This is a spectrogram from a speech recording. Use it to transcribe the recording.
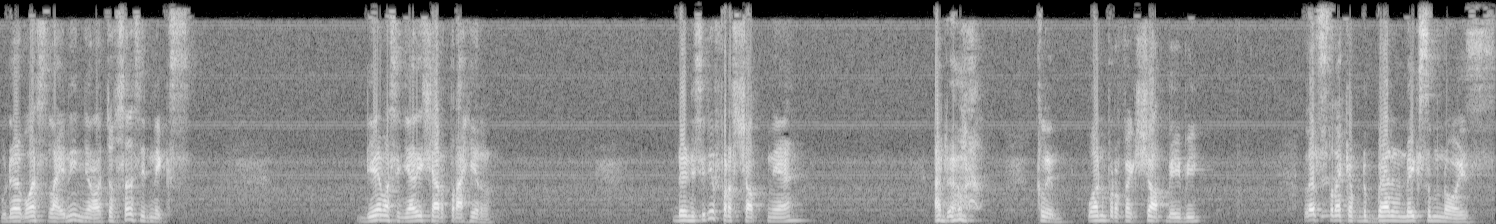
udah pokoknya setelah ini nyerocos si Nix dia masih nyari shard terakhir dan di sini first shotnya adalah Clint. One perfect shot baby. Let's strike up the band and make some noise.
